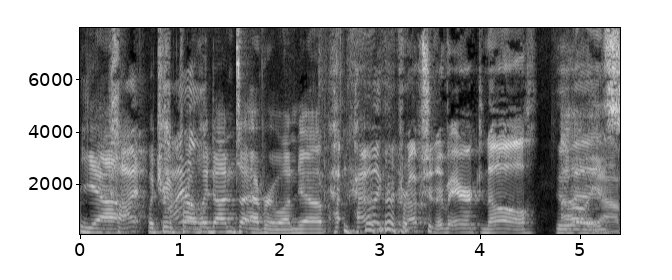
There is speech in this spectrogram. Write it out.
Yeah, Ki- which we've Kyle- probably done to everyone. Yeah. kind of like the corruption of Eric Null, who Oh, has yeah. Uh,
